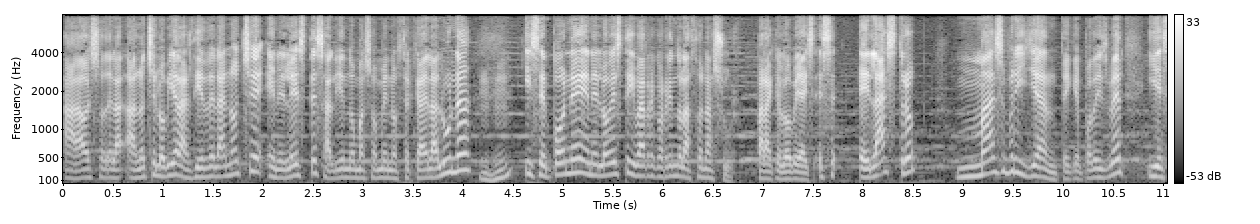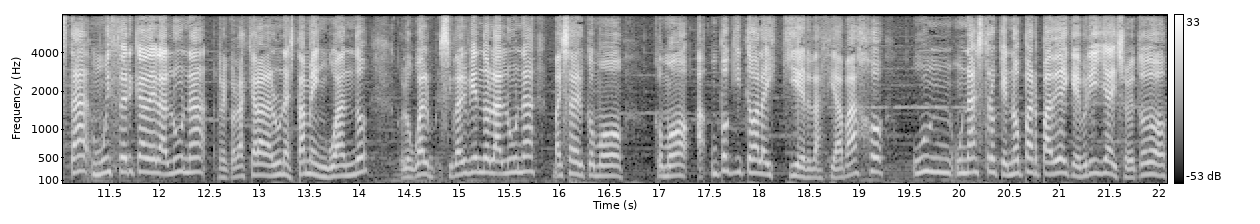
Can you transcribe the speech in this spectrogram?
a eso de la anoche lo vi a las 10 de la noche, en el este, saliendo más o menos cerca de la luna, y se pone en el oeste y va recorriendo la zona sur, para que lo veáis. Es el astro más brillante que podéis ver y está muy cerca de la luna, recordad que ahora la luna está menguando, con lo cual si vais viendo la luna vais a ver como, como un poquito a la izquierda, hacia abajo, un, un astro que no parpadea y que brilla y sobre todo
